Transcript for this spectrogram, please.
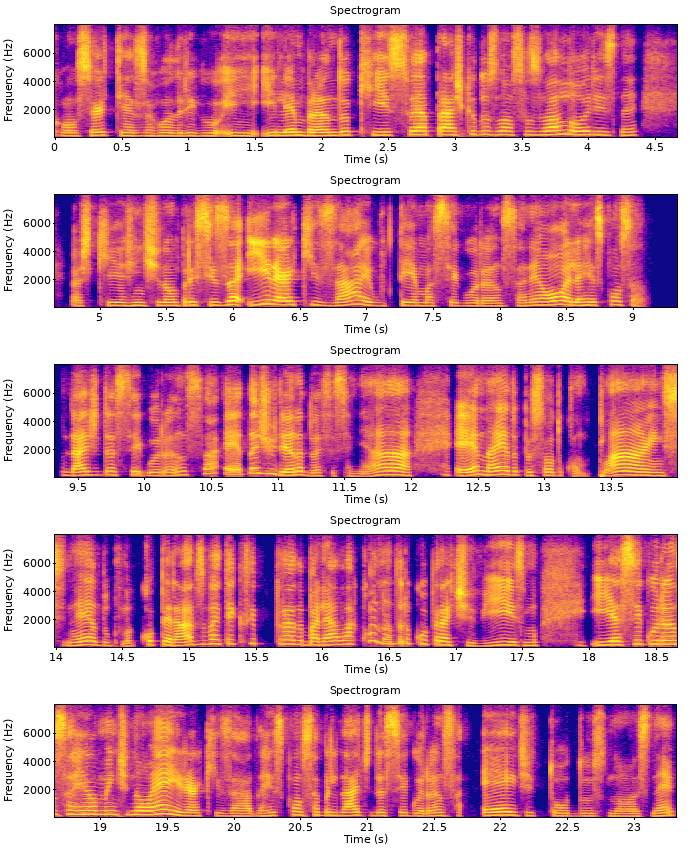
Com certeza, Rodrigo. E, e, lembrando que isso é a prática dos nossos valores, né? Acho que a gente não precisa hierarquizar o tema segurança, né? Olha, a responsabilidade responsabilidade da segurança é da Juliana do SSMA, é né, do pessoal do compliance, né, do cooperados, vai ter que trabalhar lá com a Nanda do cooperativismo, e a segurança realmente não é hierarquizada, a responsabilidade da segurança é de todos nós, né?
